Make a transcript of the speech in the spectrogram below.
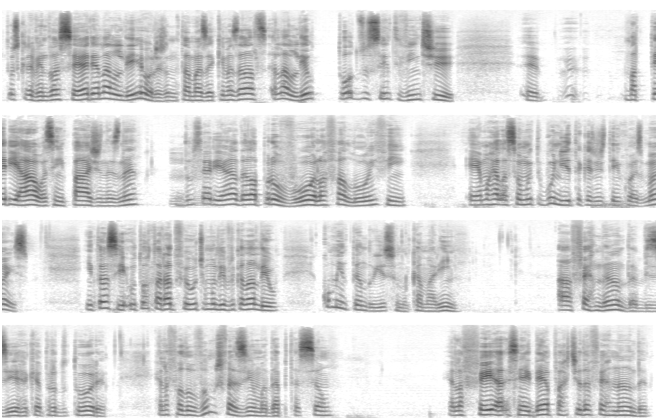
Estou escrevendo uma série, ela leu, ela já não está mais aqui, mas ela, ela leu todos os 120 é, material, assim, páginas, né? Uhum. Do seriado, ela aprovou, ela falou, enfim. É uma relação muito bonita que a gente tem com as mães. Então, assim, O Torturado foi o último livro que ela leu. Comentando isso no camarim, a Fernanda Bezerra, que é a produtora, ela falou: vamos fazer uma adaptação. Ela fez assim, a ideia a partir da Fernanda.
